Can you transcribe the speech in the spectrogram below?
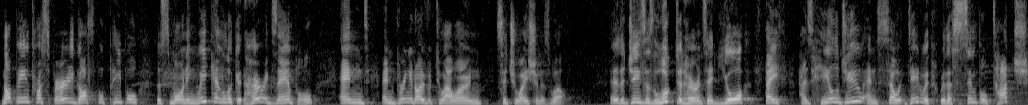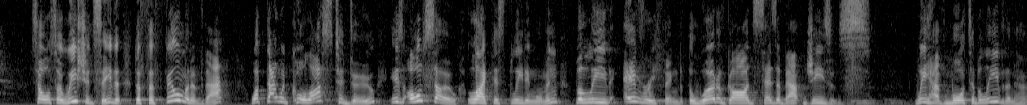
not being prosperity gospel people this morning, we can look at her example and, and bring it over to our own situation as well. Uh, that Jesus looked at her and said, Your faith has healed you, and so it did with, with a simple touch. So also we should see that the fulfillment of that, what that would call us to do, is also, like this bleeding woman, believe everything that the Word of God says about Jesus. We have more to believe than her.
